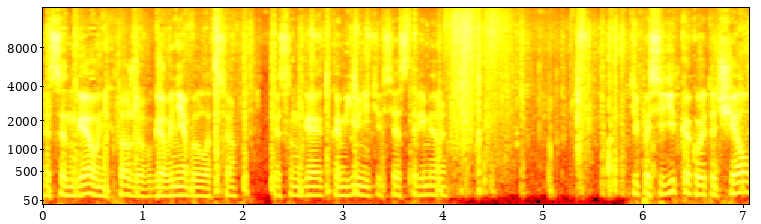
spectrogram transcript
СНГ у них тоже в говне было все. СНГ комьюнити, все стримеры. Типа сидит какой-то чел,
